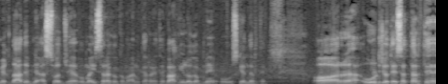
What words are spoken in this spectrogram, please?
مقداد ابن اسود جو ہے وہ میسرہ کو کمان کر رہے تھے۔ باقی لوگ اپنے اس کے اندر تھے۔ اور اونٹ جو تھے ستر تھے۔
